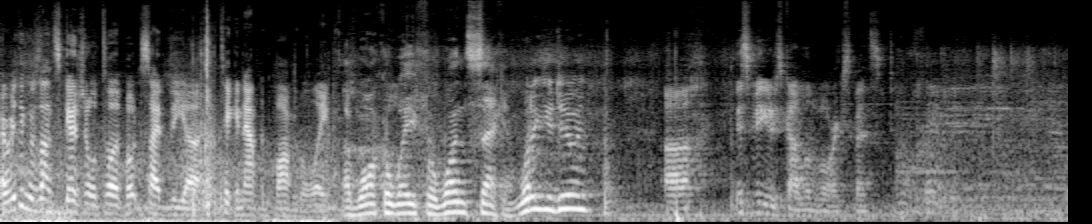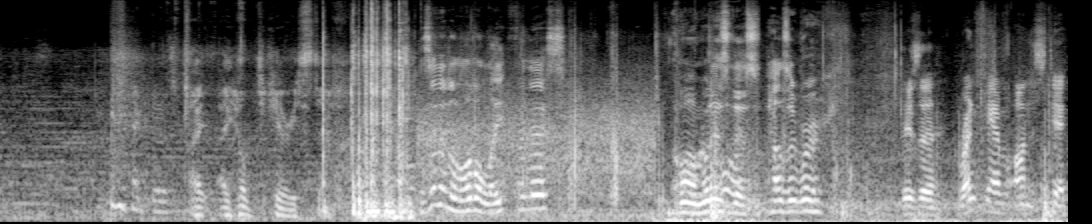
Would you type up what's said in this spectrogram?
Everything was on schedule until the boat decided to uh, take a nap at the bottom of the lake. I walk away for one second. What are you doing? Uh, this video just got a little more expensive. I, I helped carry stuff. Isn't it a little late for this? Come on, what is this? How's it work? There's a run cam on the stick,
